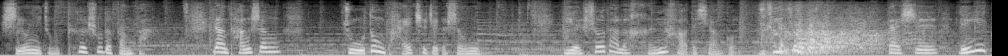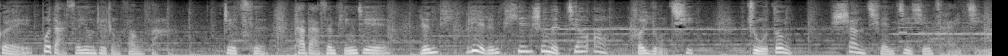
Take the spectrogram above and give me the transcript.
使用一种特殊的方法，让唐僧主动排斥这个生物，也收到了很好的效果。但是灵力鬼不打算用这种方法，这次他打算凭借人体猎人天生的骄傲和勇气，主动上前进行采集。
